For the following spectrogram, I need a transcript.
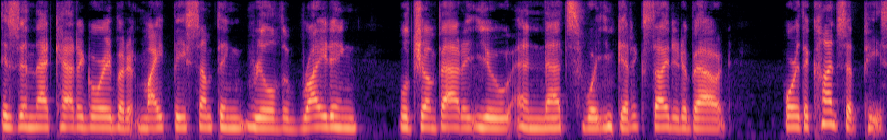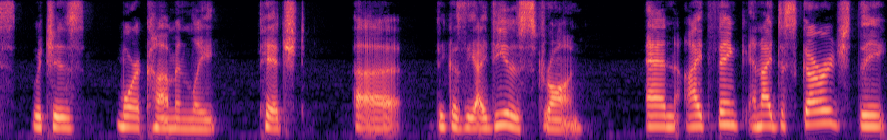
is in that category, but it might be something real. The writing will jump out at you and that's what you get excited about. Or the concept piece, which is more commonly pitched, uh, because the idea is strong. And I think, and I discourage the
